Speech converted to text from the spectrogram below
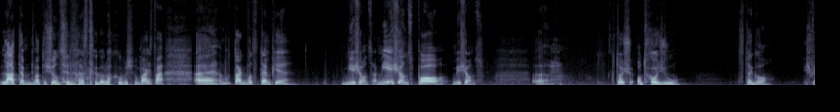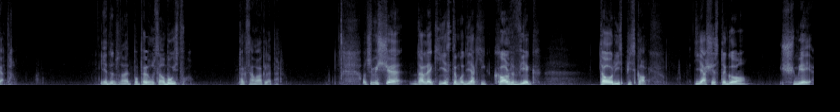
latem 2011 roku, proszę Państwa, e, no tak w odstępie miesiąca. Miesiąc po miesiącu e, ktoś odchodził z tego świata. Jeden to nawet popełnił samobójstwo, tak samo jak Leper. Oczywiście daleki jestem od jakichkolwiek teorii spiskowych. Ja się z tego śmieję.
